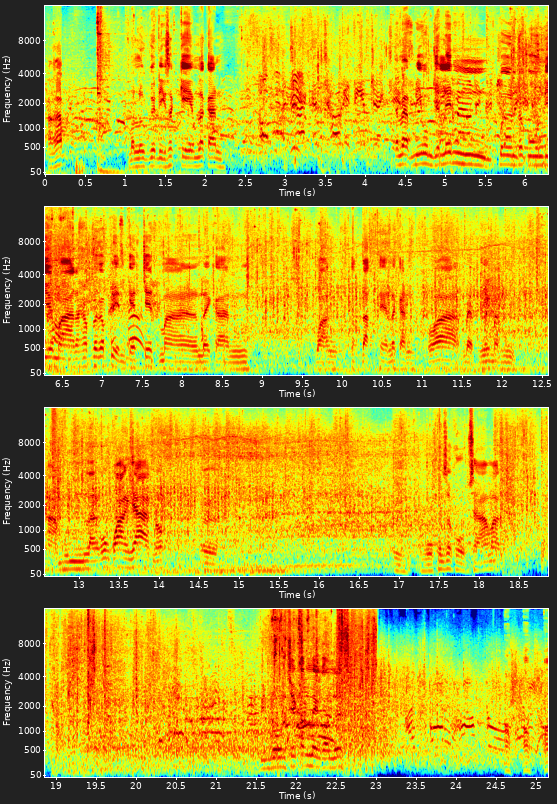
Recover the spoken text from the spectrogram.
เอาครับ มาลงกันอีกสักเกมแล้วกัน Attack and target the objective. ในแบบนี้ผมจะเล่นปืนตระกูลเดียมานะครับ แล้วก็เปลี่ยนแกดเจ็ตมาในการวางกับดักแทนแล้วกัน เพราะว่าแบบนี้มันหามุมลานกว้างๆยากเนาะเออ โอ้โหขึ้นสโคปช้ามาก บินโดรนเช็คตำแหน่งก่อนเลย เอาเอาเอา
